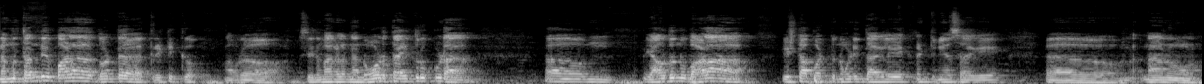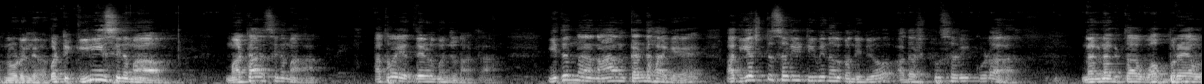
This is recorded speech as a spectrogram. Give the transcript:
ನಮ್ಮ ತಂದೆ ಬಹಳ ದೊಡ್ಡ ಕ್ರಿಟಿಕ್ ಅವರ ಸಿನಿಮಾಗಳನ್ನ ನೋಡ್ತಾ ಇದ್ರು ಕೂಡ ಯಾವುದನ್ನು ಬಹಳ ಇಷ್ಟಪಟ್ಟು ನೋಡಿದ್ದಾಗಲೇ ಕಂಟಿನ್ಯೂಸ್ ಆಗಿ ನಾನು ನೋಡಲಿಲ್ಲ. ಬಟ್ ಈ ಸಿನಿಮಾ, ಮಠ ಸಿನಿಮಾ, ಅಥವಾ ಎದ್ದೇಳು ಮಂಜುನಾಥ, ಇದನ್ನ ನಾನು ಕಂಡ ಹಾಗೆ, ಅದು ಎಷ್ಟು ಸರಿ ಟಿವಿನಲ್ಲಿ ಬಂದಿದೆಯೋ, ಅದಷ್ಟು ಸರಿ ಕೂಡ ನಗ್ನಗ್ತಾ ಒಬ್ಬರೇ ಅವ್ರ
